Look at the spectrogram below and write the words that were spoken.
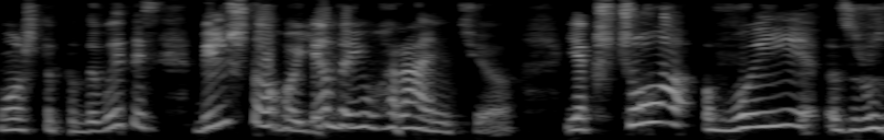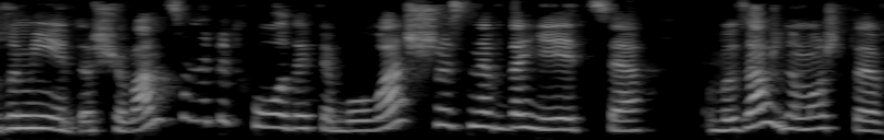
Можете подивитись. Більш того, я даю гарантію. Якщо ви зрозумієте, що вам це не підходить, або у вас щось не вдається. Ви завжди можете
